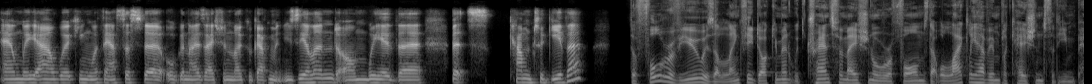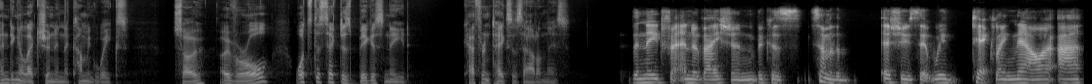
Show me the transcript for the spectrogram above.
and we are working with our sister organisation, Local Government New Zealand, on where the bits come together. The full review is a lengthy document with transformational reforms that will likely have implications for the impending election in the coming weeks. So, overall, what's the sector's biggest need? Kathryn takes us out on this. The need for innovation, because some of the issues that we're tackling now are, are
